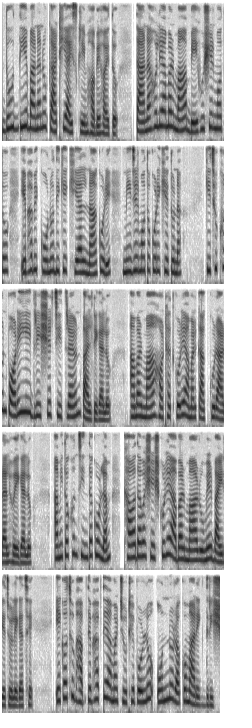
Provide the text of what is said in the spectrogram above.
দুধ দিয়ে বানানো কাঠি আইসক্রিম হবে হয়তো। তা না হলে আমার মা বেহুশের মতো এভাবে কোনো দিকে খেয়াল না করে নিজের মতো করে খেত না। কিছুক্ষণ পরেই এই দৃশ্যের চিত্রায়ন পাল্টে গেল। আমার মা হঠাৎ করে আমার কাক্কুর আড়াল হয়ে গেল। আমি তখন চিন্তা করলাম খাওয়া দাওয়া শেষ করে আবার মা রুমের বাইরে চলে গেছে। একথ ভাবতে ভাবতে আমার চুঠে পড়ল অন্য রকম আরেক দৃশ্য।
